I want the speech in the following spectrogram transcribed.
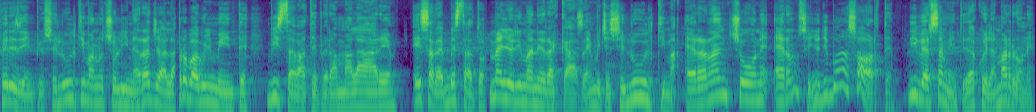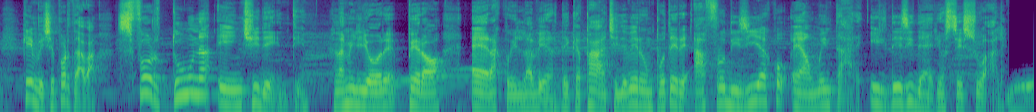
Per esempio, se l'ultima nocciolina era gialla, probabilmente vi stavate per ammalare e sarebbe stato meglio rimanere a casa. Invece, se l'ultima era arancione, era un segno di buona sorte, diversamente da quella marrone che invece portava sfortuna e incidenti. La migliore, però, era quella verde, capace di avere un potere afrodisiaco e aumentare il desiderio sessuale.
